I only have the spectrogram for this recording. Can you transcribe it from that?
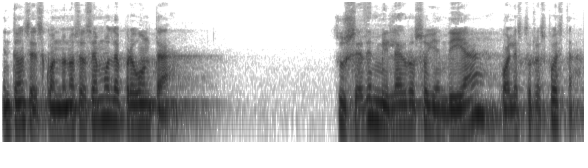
Entonces, cuando nos hacemos la pregunta, ¿suceden milagros hoy en día? ¿Cuál es tu respuesta?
